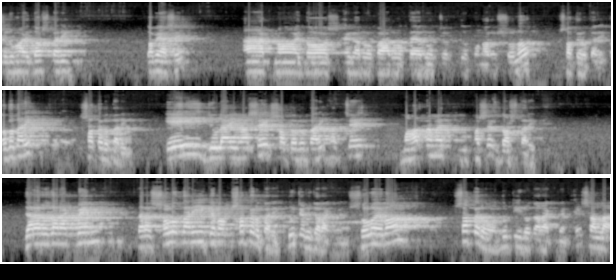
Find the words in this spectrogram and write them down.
শুরু হয়, দশ তারিখ কবে আসে? আট, নয়, দশ, এগারো, বারো, তেরো, চোদ্দ, পনেরো, ষোলো, সতেরো তারিখ। কত তারিখ? সতেরো তারিখ। এই জুলাই মাসের সতেরো তারিখ হচ্ছে মহরমের মাসের দশ তারিখ। যারা রোজা রাখবেন, তারা ষোলো তারিখ এবং সতেরো তারিখ দুইটা রোজা রাখবেন। ষোলো এবং সতেরো দুটি রোজা রাখবেন। ইনশাল্লাহ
